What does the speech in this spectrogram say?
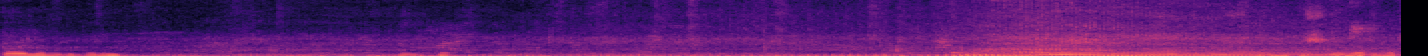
Şöyle de gidelim. Şöyle bir şeyler var.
